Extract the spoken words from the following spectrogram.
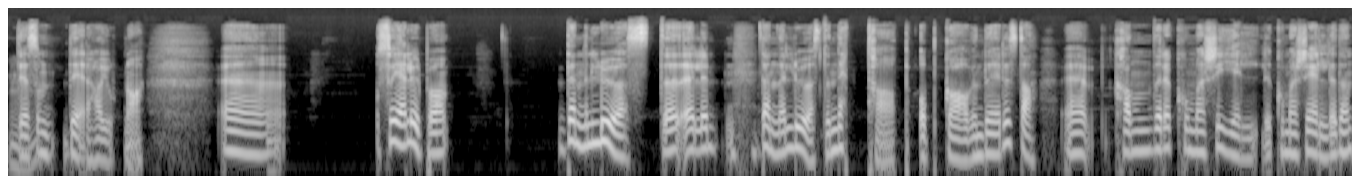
Det Mhm. som dere har gjort nå. Eh, så jeg lurer på Denne løste, eller denne løste nettapoppgaven deres, da. Eh, kan dere kommersielle, kommersielle den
